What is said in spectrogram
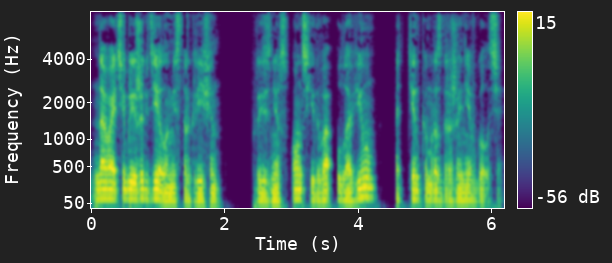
«Давайте ближе к делу, мистер Гриффин», произнес он с едва уловимым оттенком раздражения в голосе.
